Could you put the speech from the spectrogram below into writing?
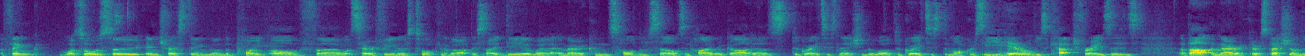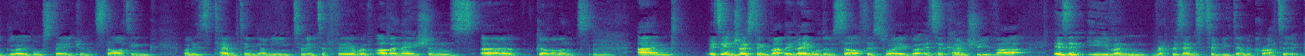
I think what's also interesting on the point of uh, what Serafina was talking about, this idea where Americans hold themselves in high regard as the greatest nation in the world, the greatest democracy. Mm-hmm. You hear all these catchphrases about America, especially on the global stage when it's starting, when it's attempting, I mean, to interfere with other nations' uh, governments. Mm-hmm. And it's interesting that they label themselves this way, but it's a country that isn't even representatively democratic.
